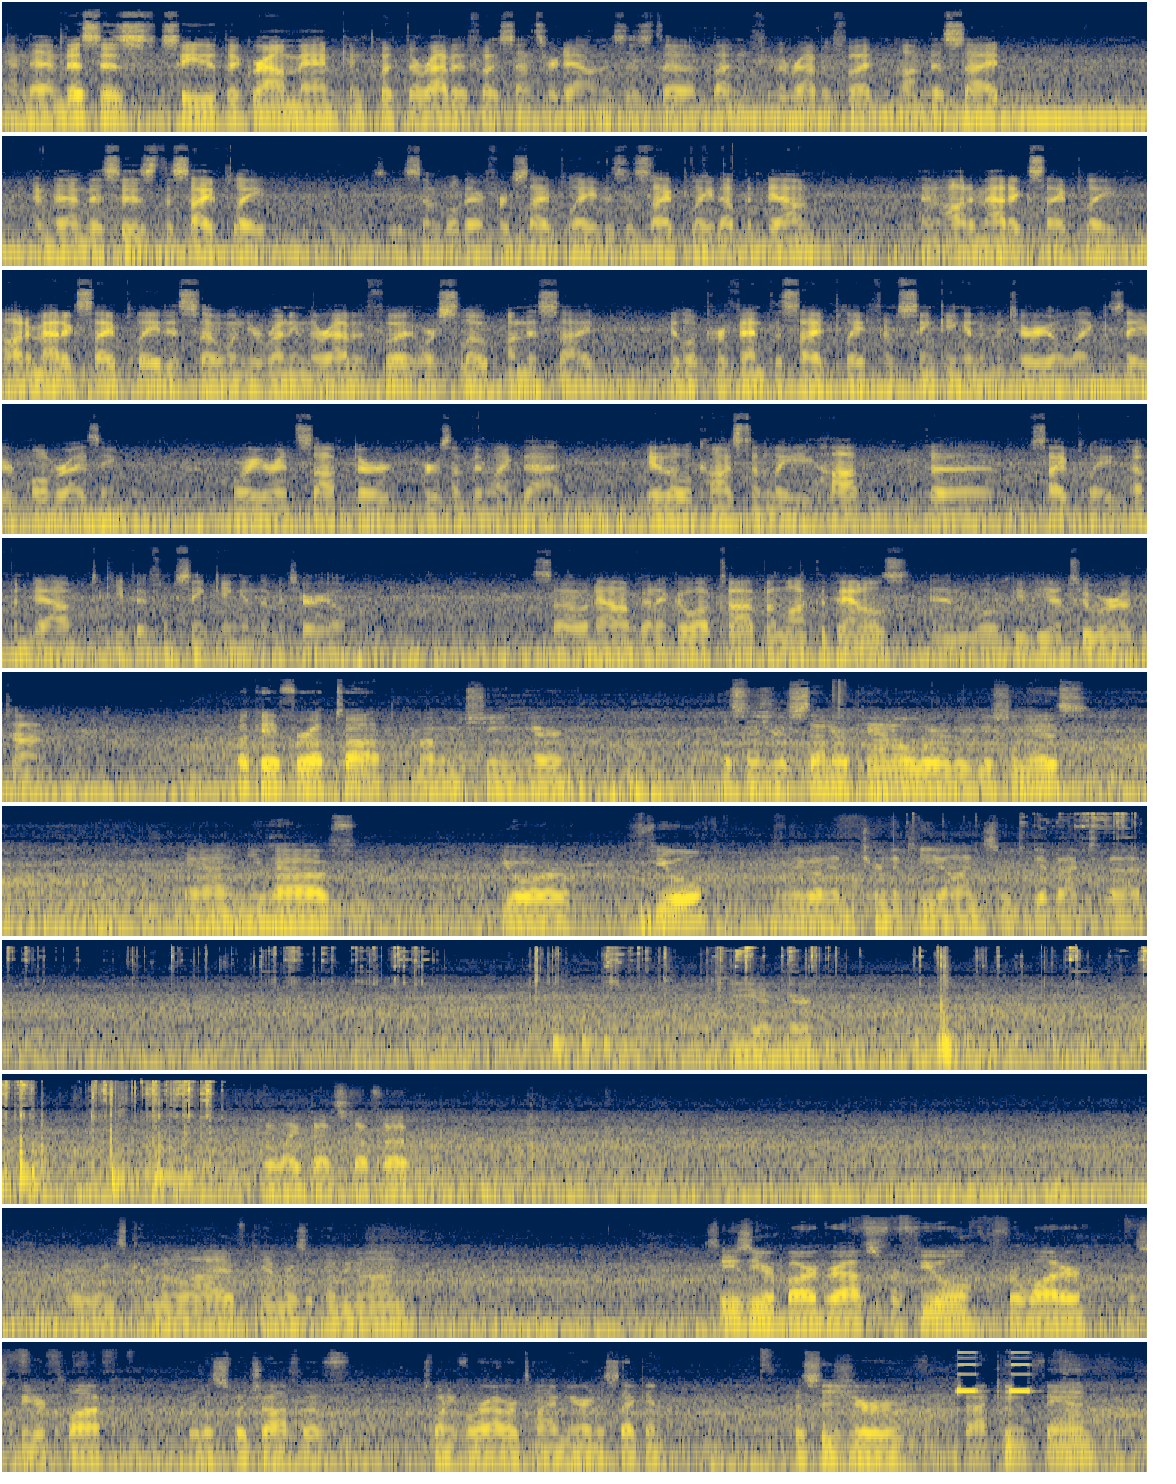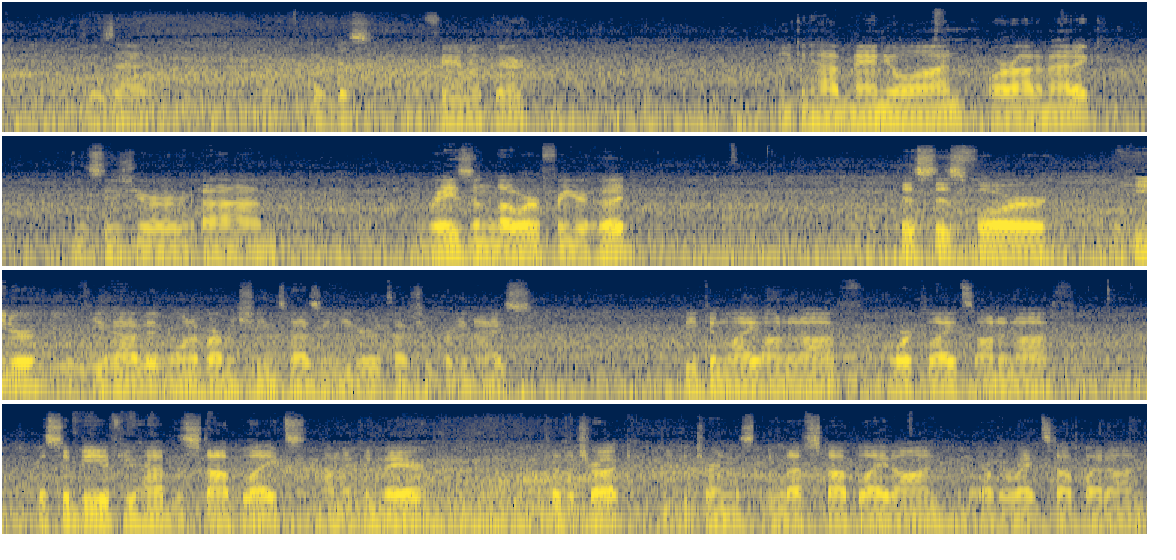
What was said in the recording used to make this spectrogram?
And then this is, so you, the ground man can put the rabbit foot sensor down. This is the button for the rabbit foot on this side. And then this is the side plate See the symbol there for side plate. This is side plate up and down and automatic side plate. Automatic side plate is so when you're running the rabbit foot or slope on this side, it'll prevent the side plate from sinking into material like say you're pulverizing or you're in soft dirt or something like that. It'll constantly hop the side plate up and down to keep it from sinking in the material. So now I'm gonna go up top, unlock the panels, and we'll give you a tour of the top. Okay, for up top on the machine here, this is your center panel where the ignition is. And you have your fuel. I'm gonna go ahead and turn the key on so we can get back to that. Key in here. light that stuff up. Everything's coming alive, cameras are coming on. So these are your bar graphs for fuel, for water. This will be your clock. It'll switch off of 24 hour time here in a second. This is your vacuum fan, which is that focus, that fan up there. You can have manual on or automatic. This is your um, raise and lower for your hood. This is for heater, if you have it. One of our machines has a heater. It's actually pretty nice. Beacon light on and off, work lights on and off. This would be if you had the stop lights on the conveyor for the truck. You could turn the left stop light on or the right stop light on.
